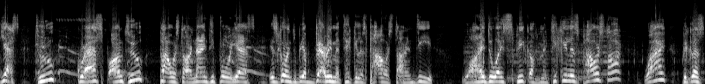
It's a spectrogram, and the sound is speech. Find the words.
Yes, to grasp onto Power Star 94. Yes, it's going to be a very meticulous Power Star indeed. Why do I speak of meticulous Power Star? Why? Because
